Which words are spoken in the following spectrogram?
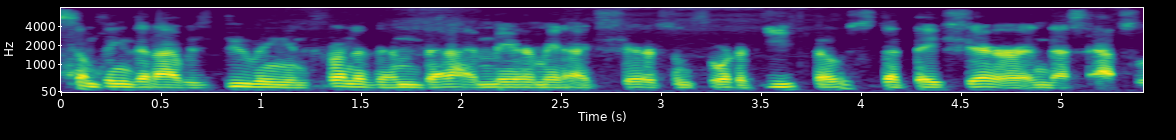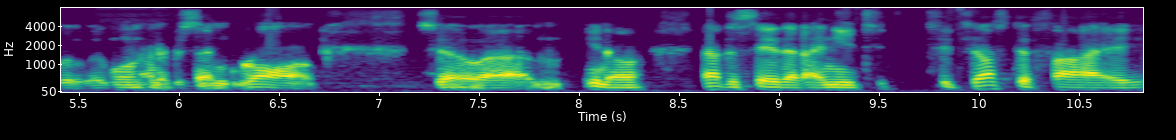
something that I was doing in front of them that I may or may not share some sort of ethos that they share, and that's absolutely 100% wrong. So, um, you know, not to say that I need to, to justify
